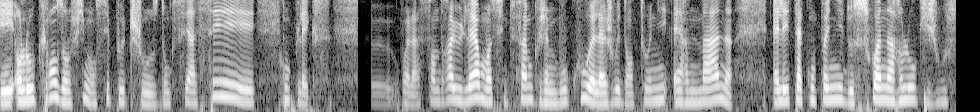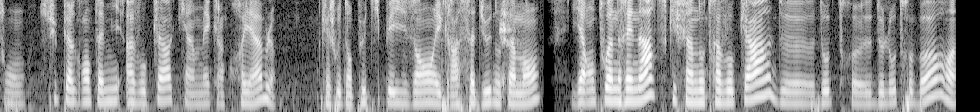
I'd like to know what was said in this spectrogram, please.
Et en l'occurrence, dans le film, on sait peu de choses. Donc c'est assez complexe. Euh, voilà, Sandra Huller, moi, c'est une femme que j'aime beaucoup. Elle a joué dans Tony Erdmann. Elle est accompagnée de Swan Arlo, qui joue son super grand ami avocat, qui est un mec incroyable qui a joué dans Petit Paysan et Grâce à Dieu notamment. Il y a Antoine Reynards qui fait un autre avocat de, de l'autre bord,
